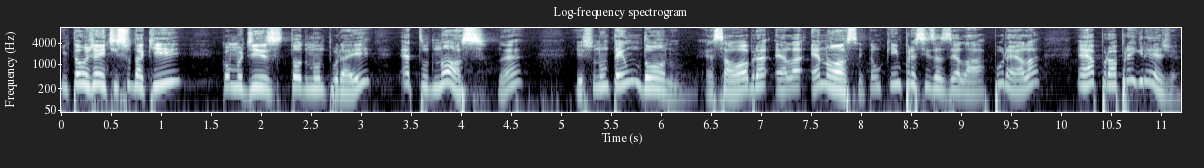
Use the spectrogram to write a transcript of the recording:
Então, gente, isso daqui, como diz todo mundo por aí, é tudo nosso, né? Isso não tem um dono. Essa obra ela é nossa. Então quem precisa zelar por ela é a própria igreja.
